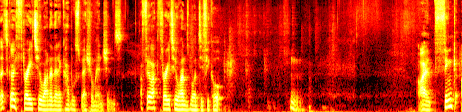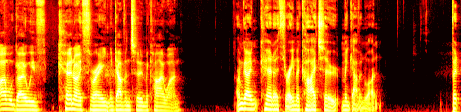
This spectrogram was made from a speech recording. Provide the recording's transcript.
Let's go three, two, one, and then a couple special mentions. I feel like three, two, one's more difficult. Hmm. I think I will go with Curnow 3, McGovern 2, McKay 1. I'm going Curnow three, McKay two, McGovern one. But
